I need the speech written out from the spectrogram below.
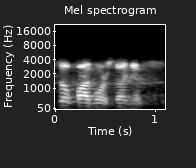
still five more seconds.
